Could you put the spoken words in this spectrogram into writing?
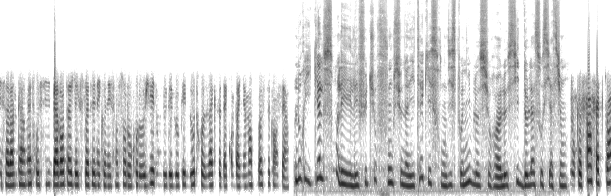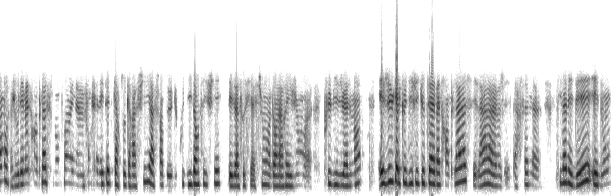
Et ça va me permettre aussi davantage d'exploiter mes connaissances sur l'oncologie et donc de développer d'autres axes d'accompagnement post-cancer. Laurie, quelles sont les, les, futures fonctionnalités qui seront disponibles sur le site de l'association? Donc fin septembre, je voulais mettre en place longtemps une fonctionnalité de cartographie afin de, du coup d'identifier les associations dans la région plus visuellement. Et j'ai eu quelques difficultés à mettre en place et là j'ai une personne qui va m'aider et donc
